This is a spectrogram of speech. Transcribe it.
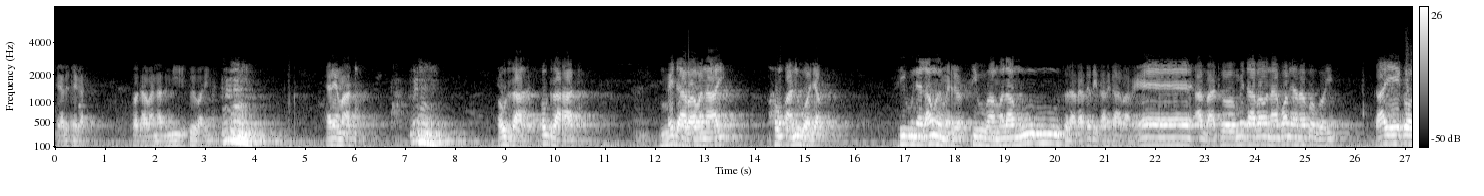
တရားလက်ထက်ကသောတာပန်နာသမီးတွေ့ပါလိမ့်မယ်အဲဒီမှာဥဒ္ဒရာဥဒ္ဒရာမေတ္တာဘာဝနာဤဟုံအာနုဘောကြောင့် စီဘူးနဲ့လောင်းဝင်မယ်လို့စီဘူးဟာမလောင်ဘူးဆိုတာကသက်သေသာရကပါပဲအဘထိုမေတ္တာဘာဝနာပွားများသောပုဂ္ဂိုလ်ဤကာယေကို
